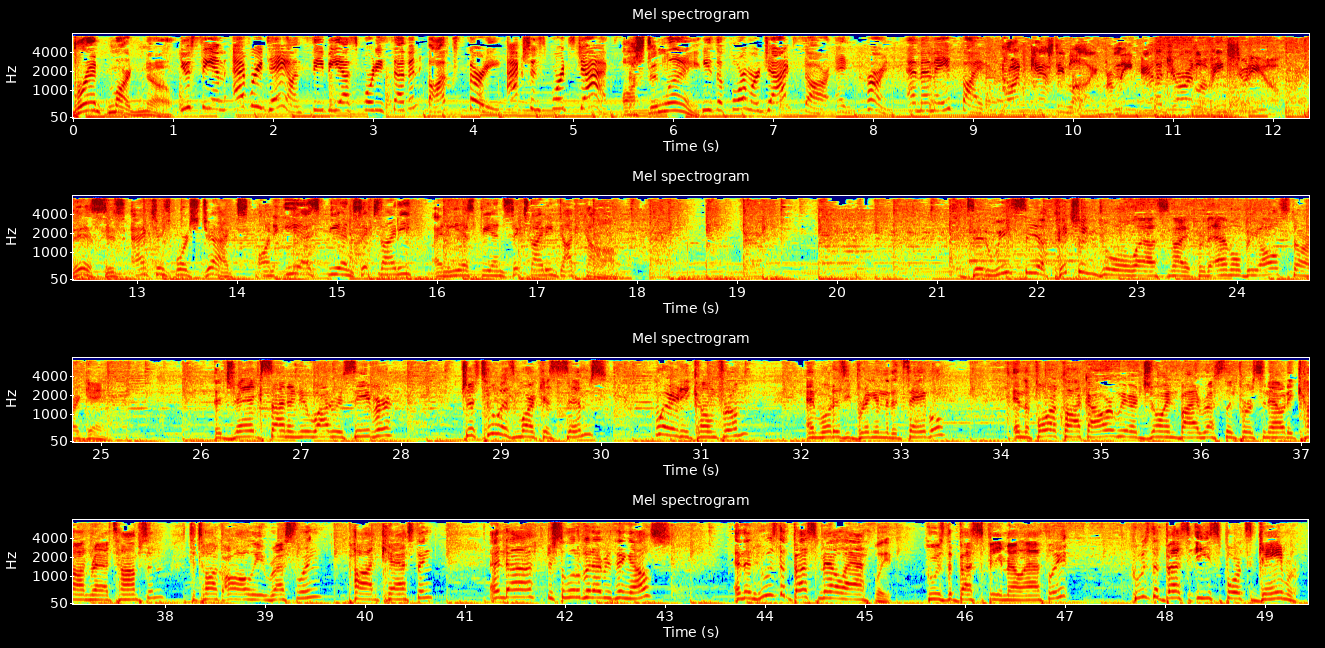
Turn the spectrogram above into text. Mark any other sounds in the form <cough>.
Brent Martineau. You see him every day on CBS 47, Fox 30, Action Sports Jax. Austen Lane. He's a former Jag star and current MMA fighter. Broadcasting live from the Anidjar and Levine studio. This is Action Sports Jax on ESPN 690 and E ESPN690.com. Did we see a pitching duel last night for the MLB All Star game? The Jags signed a new wide receiver. Just who is Marcus Simms? Where did he come from? And what does he bring into the table? In the four o'clock hour, we are joined by wrestling personality Conrad Thompson to talk all elite wrestling, podcasting, and uh, just a little bit of everything else. And then who's the best male athlete? Who's the best female athlete? Who's the best esports gamer?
